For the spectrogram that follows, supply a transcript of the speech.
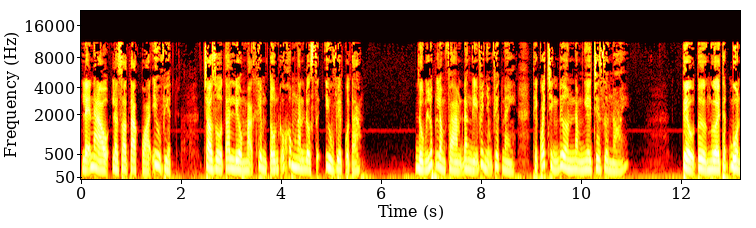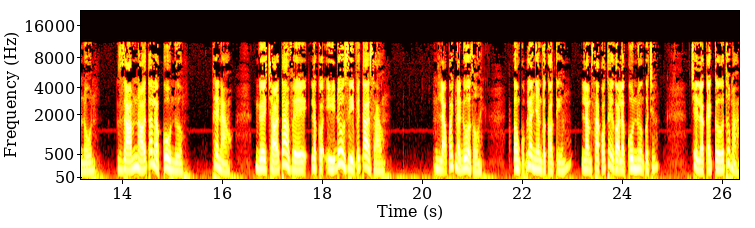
Lẽ nào là do ta quá yêu Việt? Cho dù ta liều mạng khiêm tốn cũng không ngăn được sự yêu Việt của ta. Đúng lúc Lâm Phàm đang nghĩ về những việc này, thì Quách Chính Đường nằm nghiêng trên giường nói. Tiểu tử người thật buồn nôn. Dám nói ta là cô nương. Thế nào? Người trói ta về là có ý đồ gì với ta sao? Lão Quách nói đùa rồi. Ông cũng là nhân vật có tiếng. Làm sao có thể gọi là cô nương cơ chứ? Chỉ là cái cớ thôi mà.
